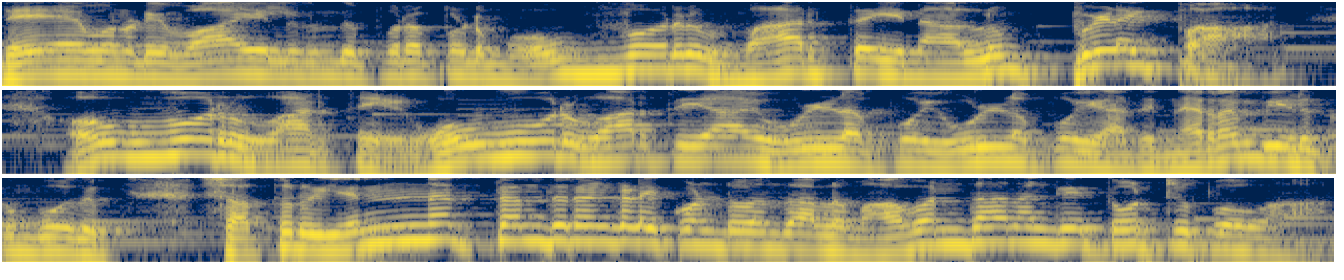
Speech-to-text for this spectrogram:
தேவனுடைய வாயிலிருந்து புறப்படும் ஒவ்வொரு வார்த்தையினாலும் பிழைப்பான். ஒவ்வொரு வார்த்தை ஒவ்வொரு வார்த்தையாய் உள்ளே போய் உள்ளே போய் அது நிரம்பி இருக்கும்போது சத்ரு என்ன தந்திரங்களை கொண்டு வந்தாலும் அவன்தான் அங்கே தோற்று போவான்.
